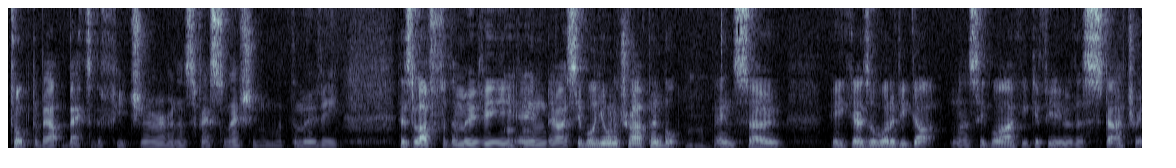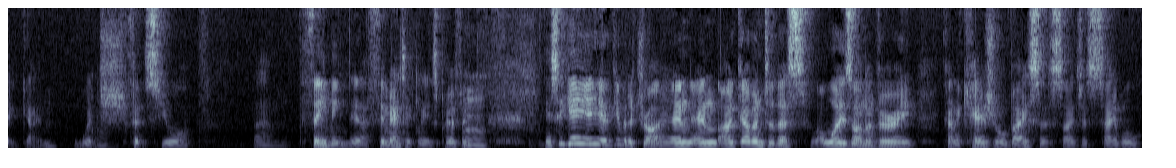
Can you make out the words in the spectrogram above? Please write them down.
talked about Back to the Future and his fascination with the movie, his love for the movie, and I said, "Well, you want to try a pinball?" And so he goes, "Well, what have you got?" And I said, "Well, I could give you this Star Trek game, which fits your um, theming. Yeah, thematically, it's perfect." Mm. He said, "Yeah, yeah, yeah, give it a try." And and I go into this always on a very kind of casual basis. I just say, "Well,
